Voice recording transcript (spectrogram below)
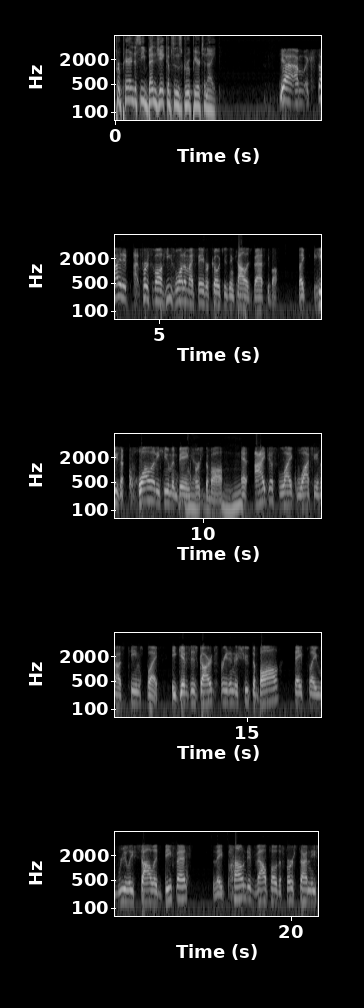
preparing to see Ben Jacobson's group here tonight. Yeah, I'm excited. Uh, First of all, he's one of my favorite coaches in college basketball. Like he's a quality human being, first of all, and I just like watching how his teams play. He gives his guards freedom to shoot the ball. They play really solid defense. They pounded Valpo the first time these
